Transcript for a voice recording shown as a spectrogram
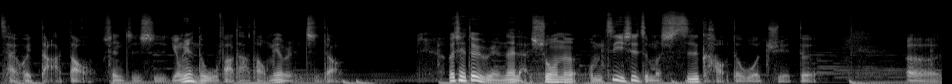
才会达到，甚至是永远都无法达到，没有人知道。而且，对于人类来说呢，我们自己是怎么思考的？我觉得，呃。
